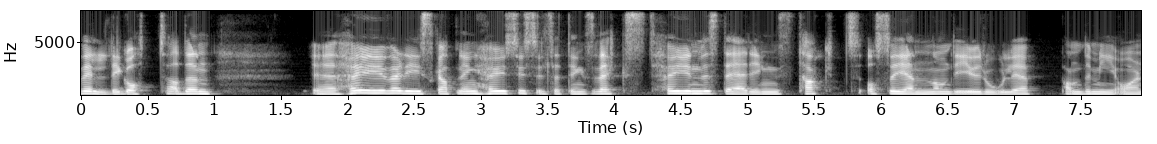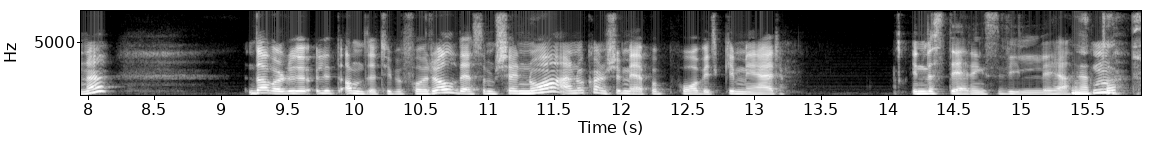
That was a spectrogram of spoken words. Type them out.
veldig godt. Hadde en uh, høy verdiskapning, høy sysselsettingsvekst, høy investeringstakt også gjennom de urolige pandemiårene. Da var det litt andre typer forhold. Det som skjer nå, er nok kanskje med på å påvirke mer investeringsvilligheten. Nettopp.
